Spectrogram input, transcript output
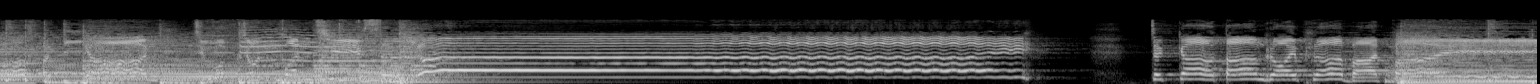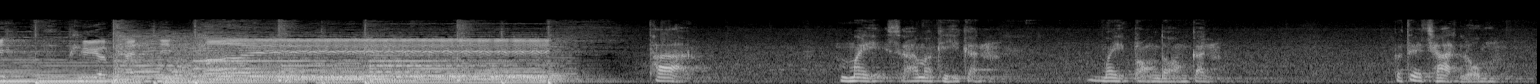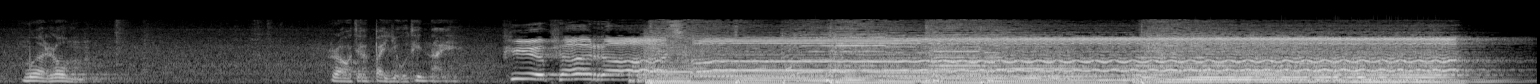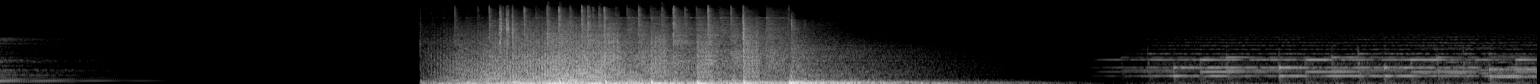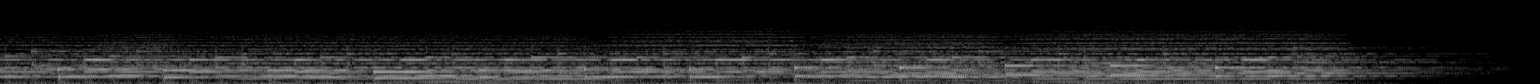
ขอปฏิญาณจวบจนวันชีพสลายจะก้าวตามรอยพระบาทไป ไม่สามัคคีกัน ไม่ปรองดองกัน ประเทศชาติล้มเมื่อล่ม เราจะไปอยู่ที่ไหน เพื่อพระราชา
